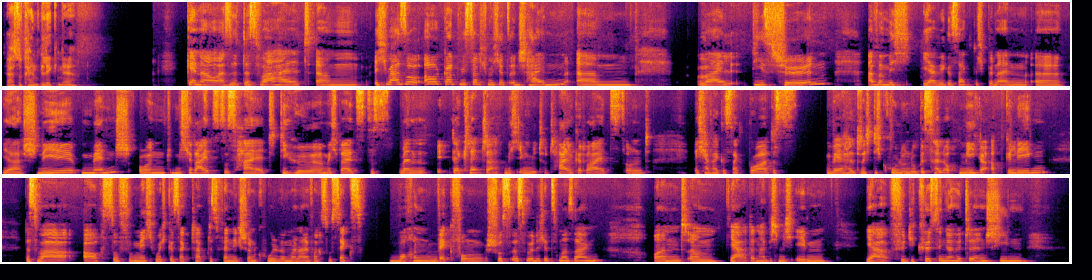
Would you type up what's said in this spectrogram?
da hast du keinen Blick, ne? Genau, also das war halt, ähm, ich war so, oh Gott, wie soll ich mich jetzt entscheiden? Ähm, weil die ist schön, aber mich, ja, wie gesagt, ich bin ein äh, ja, Schneemensch und mich reizt es halt, die Höhe, mich reizt es, wenn der Gletscher hat mich irgendwie total gereizt und ich habe halt gesagt, boah, das wäre halt richtig cool und du bist halt auch mega abgelegen. Das war auch so für mich, wo ich gesagt habe, das fände ich schon cool, wenn man einfach so sechs Wochen weg vom Schuss ist, würde ich jetzt mal sagen. Und ähm, ja, dann habe ich mich eben ja für die Kösinger Hütte entschieden.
